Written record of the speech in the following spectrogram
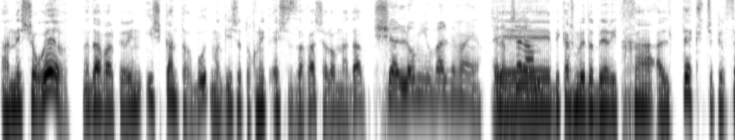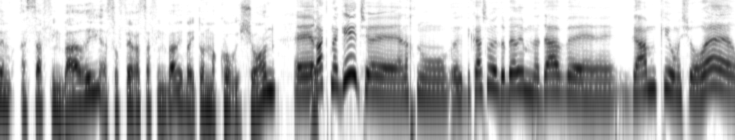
המשורר נדב אלפרין, איש כאן תרבות, מגיש התוכנית אש זרה. שלום נדב. שלום יובל ומאיה. שלום, שלום. ביקשנו לדבר איתך על טקסט שפרסם אסף ענברי, הסופר אסף ענברי, בעיתון מקור ראשון. אה, רק נגיד שאנחנו ביקשנו לדבר עם נדב אה, גם כי הוא משורר,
